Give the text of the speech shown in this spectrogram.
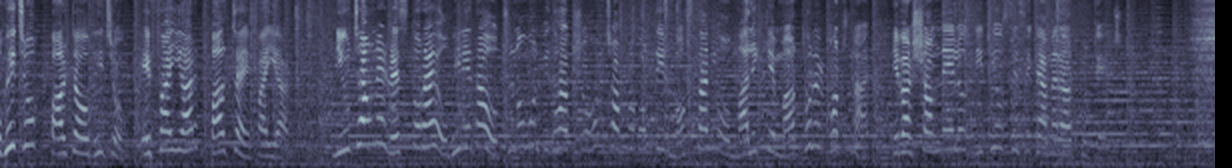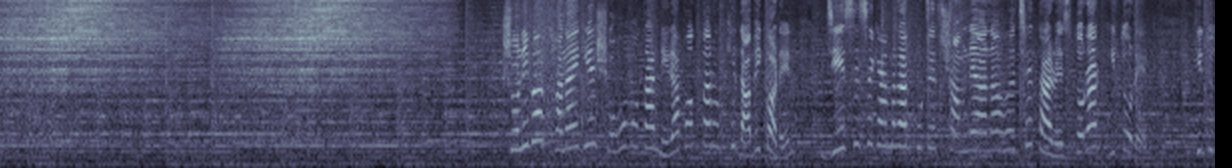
অভিযোগ, পাল্টা অভিযোগ। এফআইআর, পাল্টা এফআইআর। নিউটাউনের রেস্তোরাঁয় অভিনেতা ও তৃণমূল বিধায়ক সোহম চক্রবর্তীর মস্তানি ও মালিককে মারধরের ঘটনায় এবার সামনে এলো দ্বিতীয় সিসি ক্যামেরার ফুটেজ। শনিবার থানায় গিয়ে সোহম ও তার নিরাপত্তারক্ষী দাবি করেন, যে সিসি ক্যামেরার ফুটেজ সামনে আনা হয়েছে তার রেস্তোরাঁর ভিতরে। কিন্তু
